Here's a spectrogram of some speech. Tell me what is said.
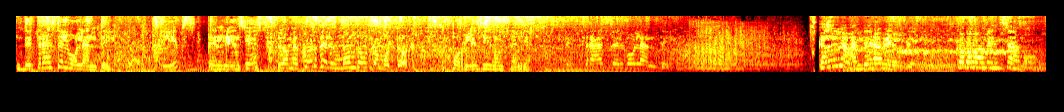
Detrás del volante. Tips, tendencias, lo mejor del mundo automotor. Por Leslie González. Detrás del volante. Cabe la bandera verde. Comenzamos.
